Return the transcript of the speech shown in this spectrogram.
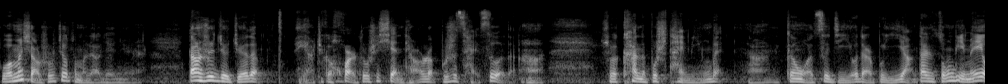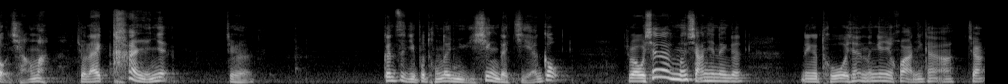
我们小时候就这么了解女人，当时就觉得，哎呀，这个画都是线条的，不是彩色的啊，说看的不是太明白啊，跟我自己有点不一样，但是总比没有强嘛，就来看人家，就是跟自己不同的女性的结构。是吧？我现在能想起那个那个图，我现在能给你画。你看啊，这样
